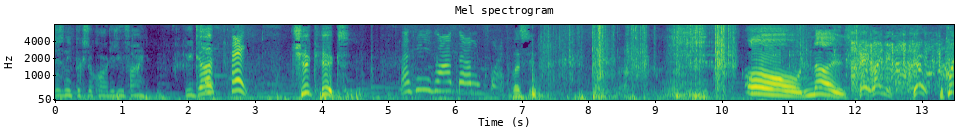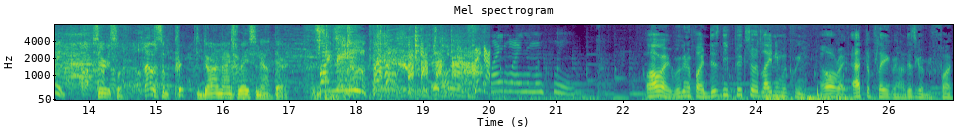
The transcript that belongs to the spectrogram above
Disney Pixar car did you find? We got Hey, Chick Hicks. let's see you go out there on the slide. Let's see. Oh, nice. Hey, Lightning! Yo, McQueen! Seriously, that was some pretty darn nice racing out there. Fight me! Lightning, Lightning McQueen. All right, we're gonna find Disney Pixar Lightning McQueen. All right, at the playground. This is gonna be fun.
